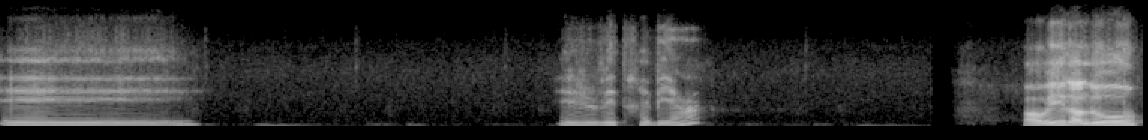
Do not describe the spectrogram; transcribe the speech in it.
Et et je vais très bien. Ah oui, Lalou.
